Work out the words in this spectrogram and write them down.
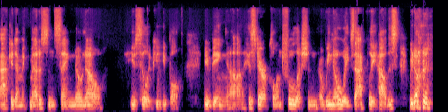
academic medicine saying, no, no, you silly people. You're being uh, hysterical and foolish, and we know exactly how this. We don't.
